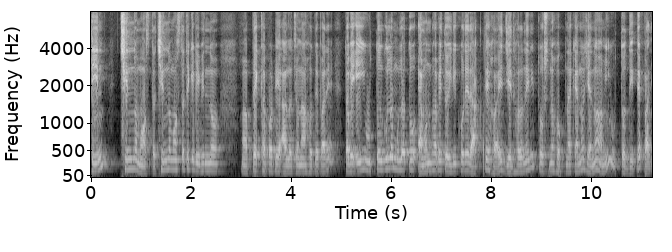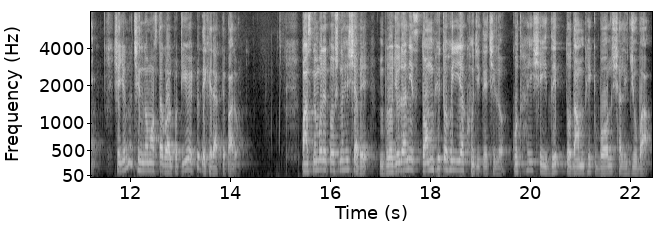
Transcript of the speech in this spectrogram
তিন, ছিন্নমস্তা। ছিন্নমস্তা থেকে বিভিন্ন প্রেক্ষাপটে আলোচনা হতে পারে। তবে এই উত্তরগুলো মূলত এমনভাবে তৈরি করে রাখতে হয় যে ধরনেরই প্রশ্ন হোক না কেন যেন আমি উত্তর দিতে পারি। সেই জন্য ছিন্নমস্তা গল্পটিও একটু দেখে রাখতে পারো। পাঁচ নম্বরের প্রশ্ন হিসাবে ব্রজরানী স্তম্ভিত হইয়া খুঁজিতেছিল, কোথায় সেই দীপ্ত দাম্ভিক বলশালী যুবা?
